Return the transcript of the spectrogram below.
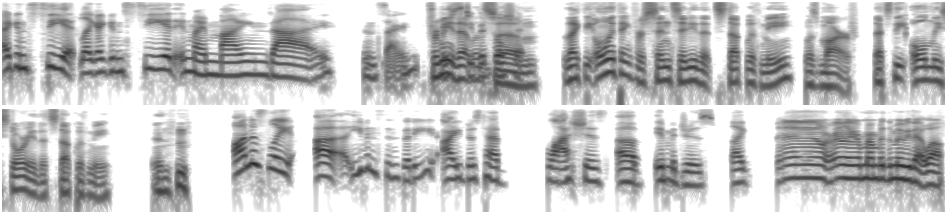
I can see it. Like, I can see it in my mind's eye. And sorry, for me that was um like the only thing for sin city that stuck with me was marv that's the only story that stuck with me honestly, uh, even Sin City, I just have flashes of images. Like, eh, I don't really remember the movie that well.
